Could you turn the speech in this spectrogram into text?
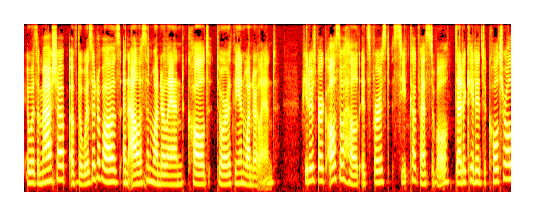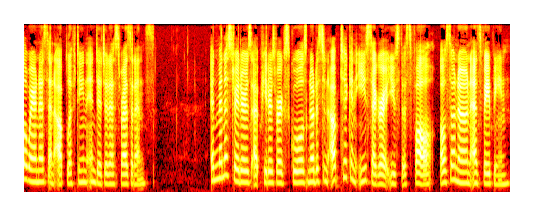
It was a mashup of The Wizard of Oz and Alice in Wonderland called Dorothy in Wonderland. Petersburg also held its first Sitka Festival, dedicated to cultural awareness and uplifting Indigenous residents. Administrators at Petersburg schools noticed an uptick in e cigarette use this fall, also known as vaping.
